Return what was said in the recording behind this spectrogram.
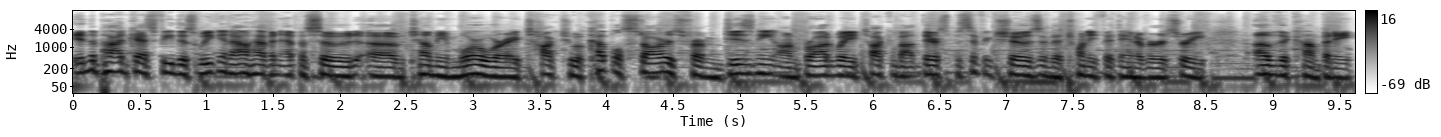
In the podcast feed this weekend, I'll have an episode of Tell Me More where I talk to a couple stars from Disney on Broadway, talk about their specific shows in the 25th anniversary of the company.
